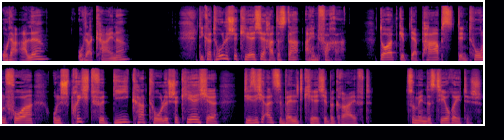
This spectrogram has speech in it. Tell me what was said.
Oder alle? Oder keiner? Die katholische Kirche hat es da einfacher. Dort gibt der Papst den Ton vor und spricht für die katholische Kirche, die sich als Weltkirche begreift. Zumindest theoretisch.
